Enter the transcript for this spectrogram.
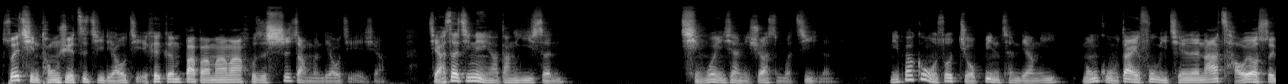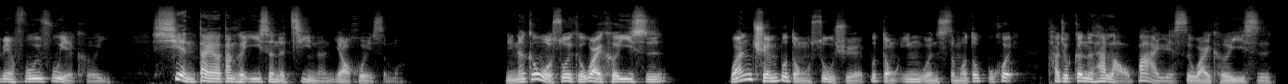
所以请同学自己了解，也可以跟爸爸妈妈或者师长们了解一下。假设今天你要当医生，请问一下你需要什么技能？你不要跟我说久病成良医，蒙古大夫以前人拿草药随便敷一敷也可以。现代要当个医生的技能要会什么？你能跟我说一个外科医师完全不懂数学、不懂英文、什么都不会，他就跟着他老爸也是外科医师，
